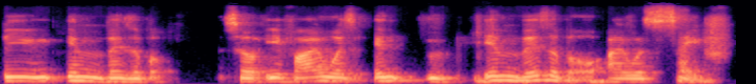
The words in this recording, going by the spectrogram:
being invisible. So if i was in, invisible i was safe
